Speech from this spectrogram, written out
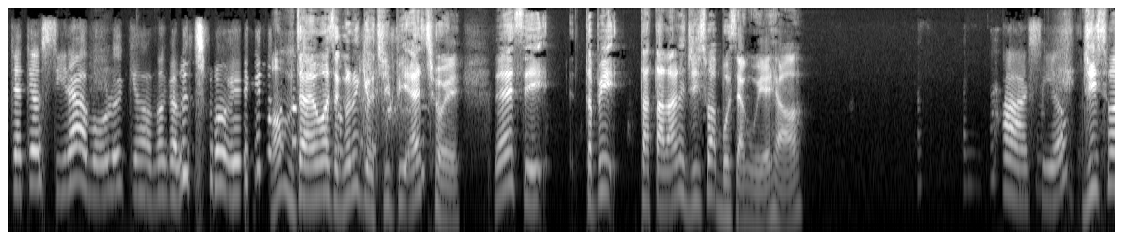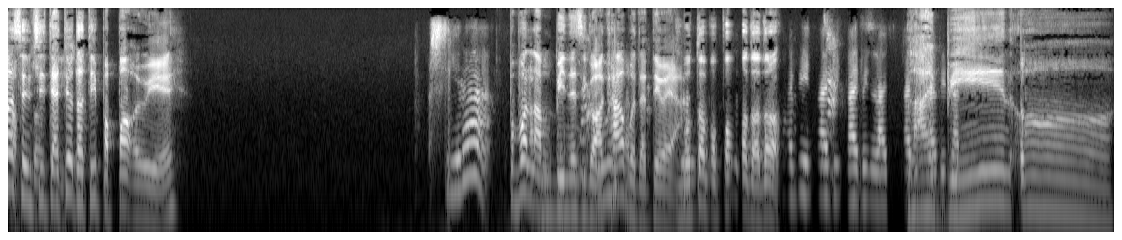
只條屎啦，冇女叫係咪咁樣吹？我唔知啊，我成个都叫 GPS 吹，你是特别特特人嘅 G spot 冇上回嘅吓啊，是哦，，G spot 是唔是掉掉到啲薄薄嘅嘢？是啦，薄薄南边嘅是外口冇得掉呀冇。得冇帮我得得咯，大边大边大边大内边边哦，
